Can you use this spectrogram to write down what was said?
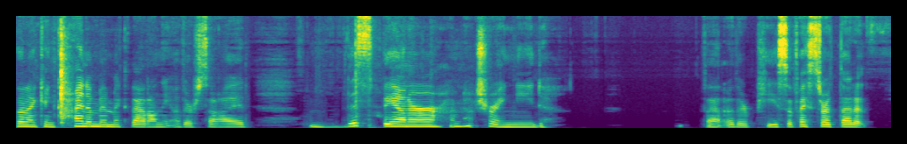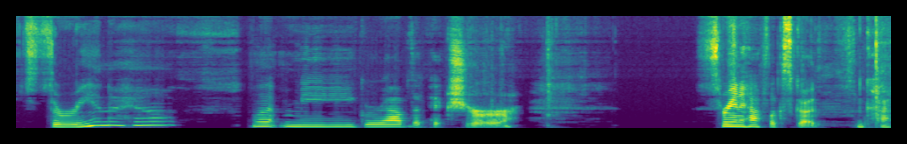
Then I can kind of mimic that on the other side. This banner, I'm not sure I need that other piece. If I start that at three and a let me grab the picture. Three and a half looks good. Okay.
